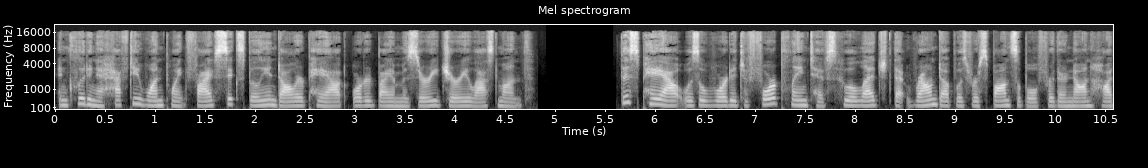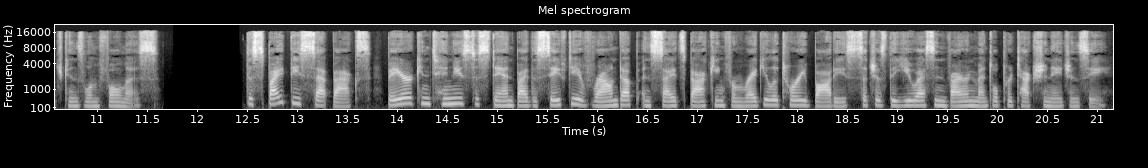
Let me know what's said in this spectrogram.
including a hefty $1.56 billion payout ordered by a Missouri jury last month. This payout was awarded to four plaintiffs who alleged that Roundup was responsible for their non Hodgkin's lymphomas. Despite these setbacks, Bayer continues to stand by the safety of Roundup and cites backing from regulatory bodies such as the U.S. Environmental Protection Agency.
